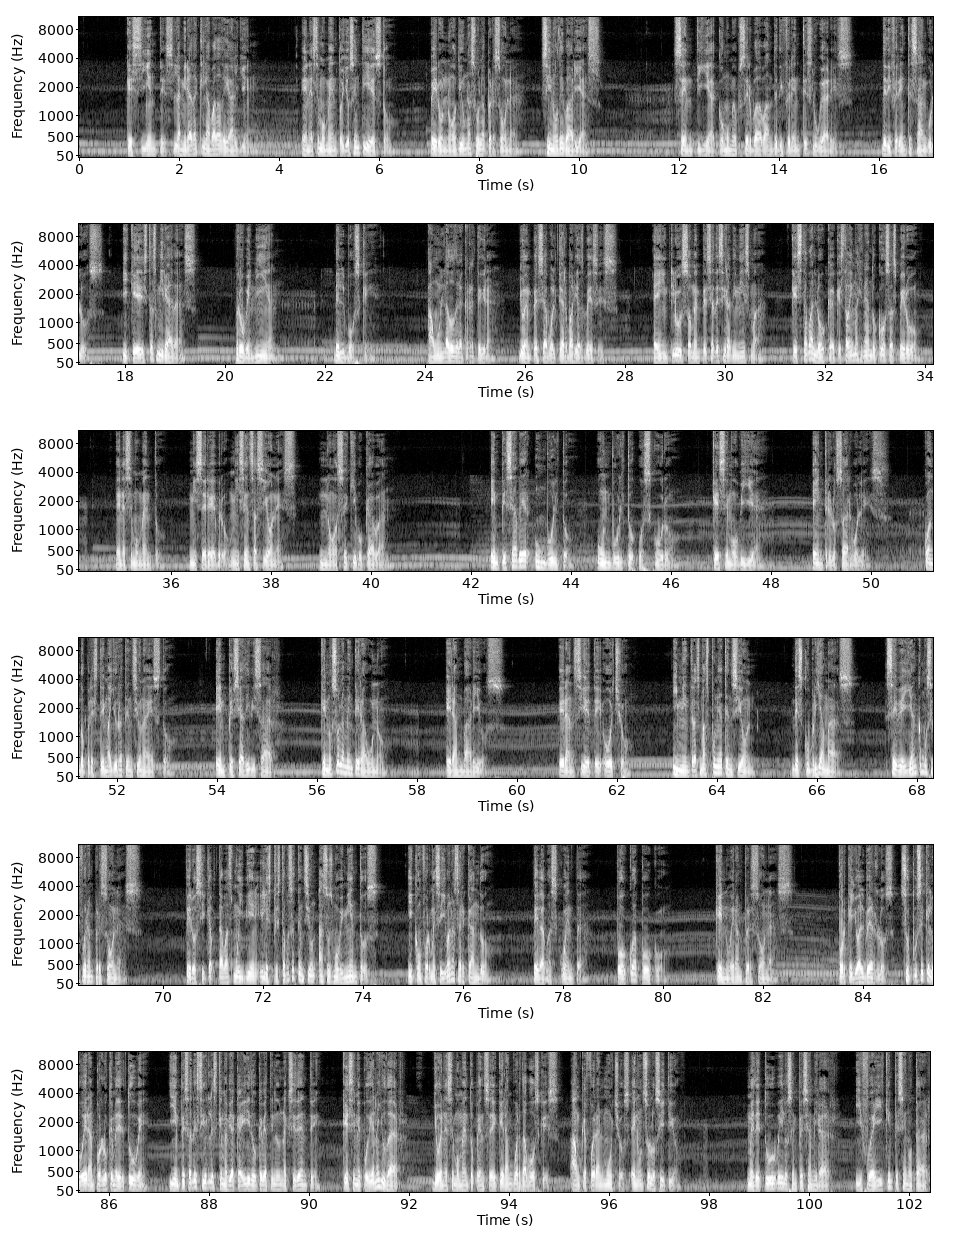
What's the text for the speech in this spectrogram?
que sientes la mirada clavada de alguien. En ese momento yo sentí esto, pero no de una sola persona, sino de varias. Sentía cómo me observaban de diferentes lugares, de diferentes ángulos, y que estas miradas provenían del bosque. A un lado de la carretera, yo empecé a voltear varias veces e incluso me empecé a decir a mí misma que estaba loca, que estaba imaginando cosas, pero en ese momento mi cerebro, mis sensaciones, no se equivocaban. Empecé a ver un bulto, un bulto oscuro, que se movía entre los árboles. Cuando presté mayor atención a esto, empecé a divisar que no solamente era uno, eran varios. Eran siete, ocho. Y mientras más ponía atención, descubría más. Se veían como si fueran personas. Pero si captabas muy bien y les prestabas atención a sus movimientos, y conforme se iban acercando, te dabas cuenta, poco a poco, que no eran personas. Porque yo al verlos, supuse que lo eran por lo que me detuve, y empecé a decirles que me había caído, que había tenido un accidente, que si me podían ayudar. Yo en ese momento pensé que eran guardabosques, aunque fueran muchos, en un solo sitio. Me detuve y los empecé a mirar, y fue ahí que empecé a notar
